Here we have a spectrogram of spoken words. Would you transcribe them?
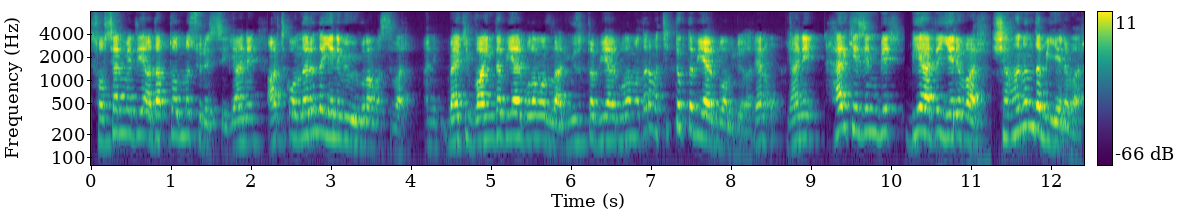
sosyal medyaya adapte olma süresi. Yani artık onların da yeni bir uygulaması var. Hani belki Vine'da bir yer bulamadılar, YouTube'da bir yer bulamadılar ama TikTok'ta bir yer bulabiliyorlar. Yani yani herkesin bir bir yerde yeri var. Şahan'ın da bir yeri var.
